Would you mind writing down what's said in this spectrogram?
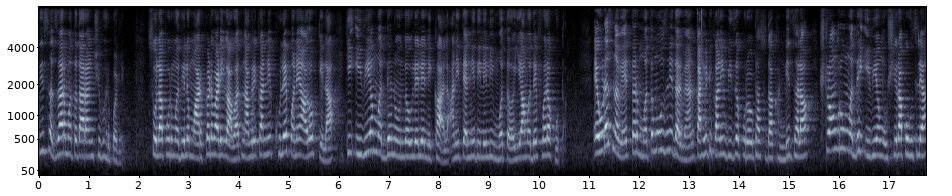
तीस हजार मतदारांची भर पडली. सोलापूरमधील मार्कडवाडी गावात नागरिकांनी खुलेपणे आरोप केला की ईव्हीएममध्ये नोंदवलेले निकाल आणि त्यांनी दिलेली मतं यामध्ये फरक होता. एवढंच नव्हे तर मतमोजणी दरम्यान काही ठिकाणी वीज पुरवठा सुद्धा खंडित झाला. स्ट्रॉंग रूममध्ये ईव्हीएम उशिरा पोहोचल्या.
